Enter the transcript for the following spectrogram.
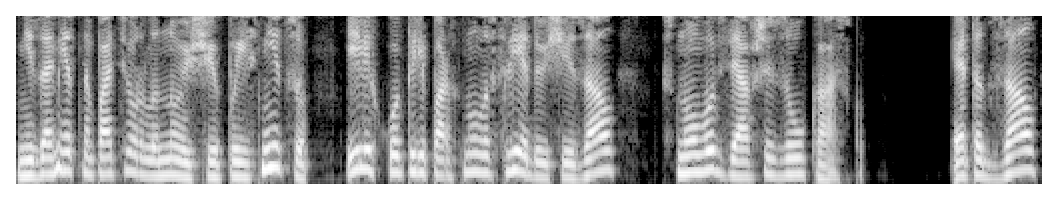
незаметно потерла ноющую поясницу и легко перепорхнула в следующий зал, снова взявшись за указку. Этот зал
